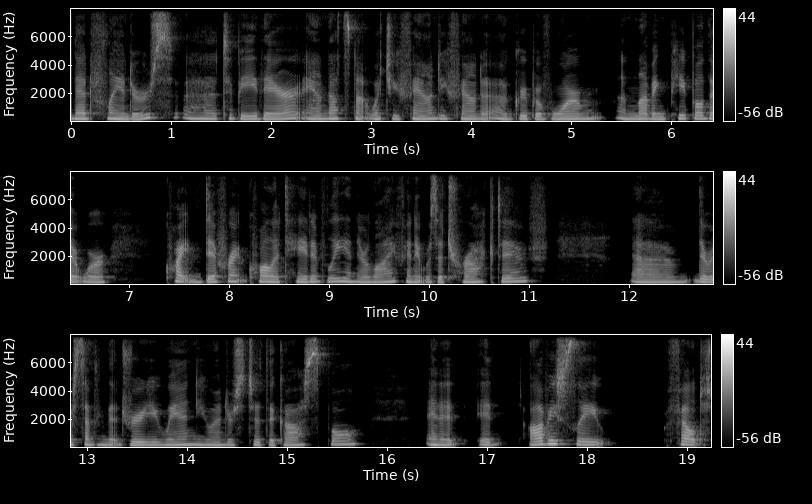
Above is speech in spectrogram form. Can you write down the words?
Ned Flanders uh, to be there, and that's not what you found. You found a, a, group of warm and loving people that were quite different qualitatively in their life, and it was attractive. Um, there was something that drew you in. You understood the gospel, and it it obviously felt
